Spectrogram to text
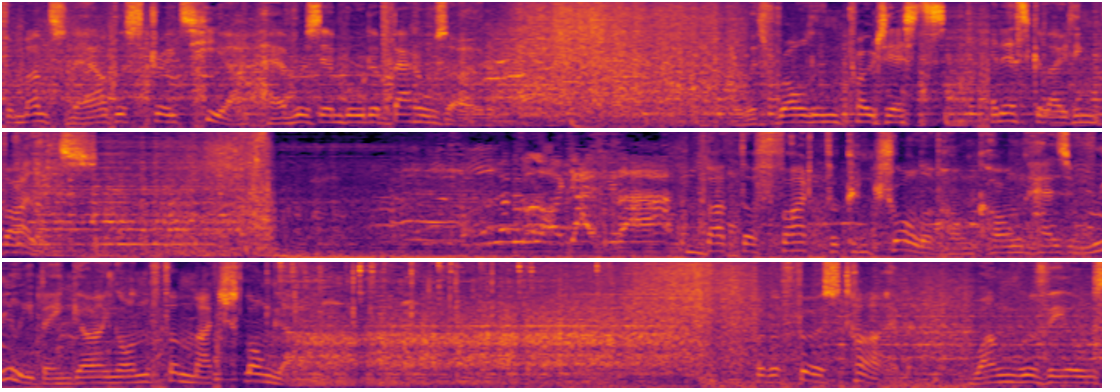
For months now, the streets here have resembled a battle zone, with rolling protests and escalating violence. But the fight for control of Hong Kong has really been going on for much longer. For the first time, Wang reveals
